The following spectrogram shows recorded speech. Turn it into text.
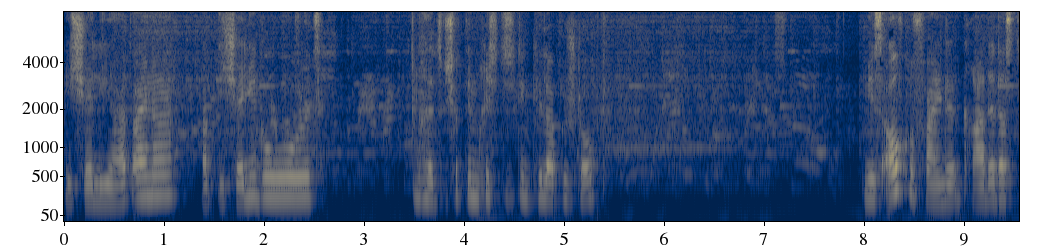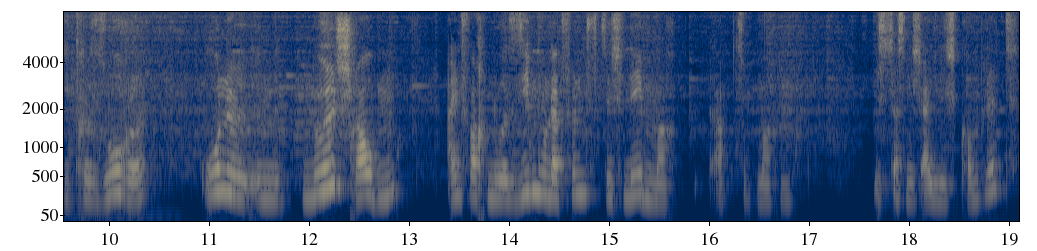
Die Shelly hat eine. Hab die Shelly geholt. Also ich habe dem richtig den Kill abgestaubt. Mir ist aufgefallen gerade, dass die Tresore ohne mit null Schrauben einfach nur 750 Leben mach, Abzug machen. Ist das nicht eigentlich komplett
